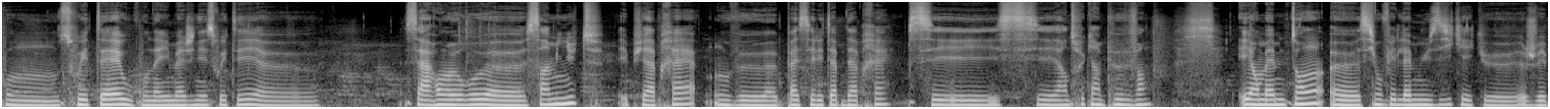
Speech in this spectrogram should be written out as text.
qu'on souhaitait ou qu'on a imaginé souhaiter, euh, ça rend heureux euh, cinq minutes. Et puis après, on veut passer l'étape d'après. C'est un truc un peu vain. Et en même temps, si on fait de la musique et que je vais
